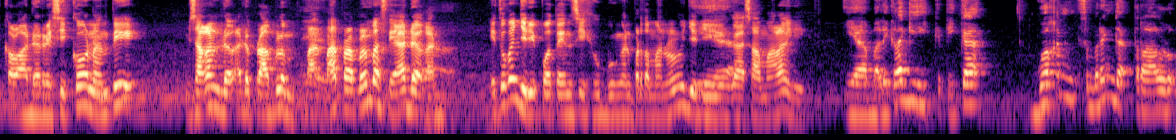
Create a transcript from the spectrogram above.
kalau ada resiko nanti misalkan ada ada problem. Pa- Iya. problem pasti ada kan? Nah, itu kan jadi potensi hubungan pertemanan lu jadi Iya. nggak sama lagi ya balik lagi ketika gue kan sebenarnya nggak terlalu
